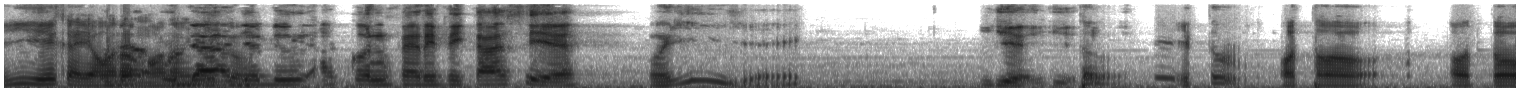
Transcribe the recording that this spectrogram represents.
Iya kayak orang-orang udah, udah jadi akun verifikasi ya. Oh iya. Iya iya. Itu, itu foto foto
